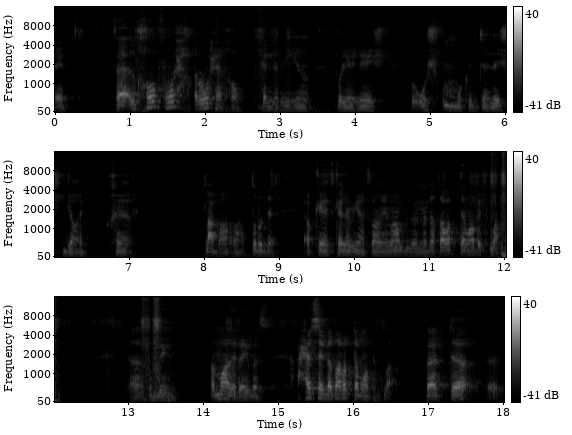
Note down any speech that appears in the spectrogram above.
إيه. فالخوف روح روح الخوف. تكلم اياه ولا ليش؟ وش أمك أنت؟ ليش جاي؟ خير. اطلع برا. طرده. أوكي تكلم يا فاهمي ما لأن إذا طردته ما بيطلع. صدقني أنا ما أدري بس أحس إذا طردته ما بيطلع. فأنت آه،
